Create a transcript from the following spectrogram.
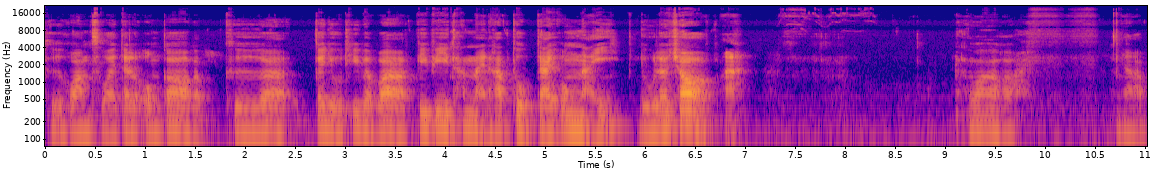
คือความสวยแต่ละองค์ก็แบบคือก็ก็อยู่ที่แบบว่าพี่ๆท่านไหนนะครับ ถูกใจองค์ไหนดูแล้วชอบอะ ว้าวนะครับ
